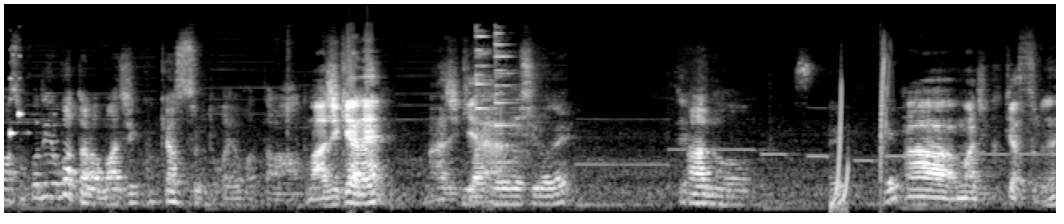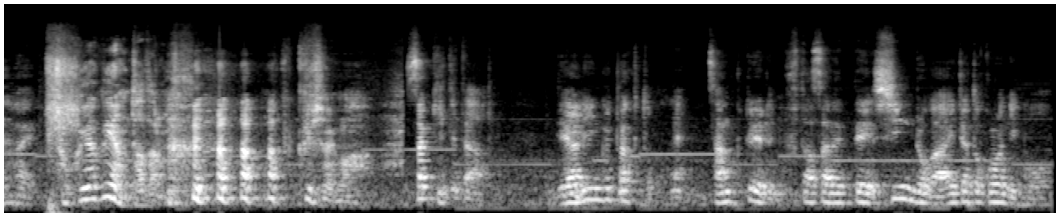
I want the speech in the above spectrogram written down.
あそこでよかったのはマジックキャッスルとかよかったなとマジキャね。マジキャ。魔法の城であのああマジックキャッスルね、はい直訳やんただのびっくりした今さっき言ってたデアリングタクトがねサンクトゥエルに蓋されて進路が開いたところにこ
